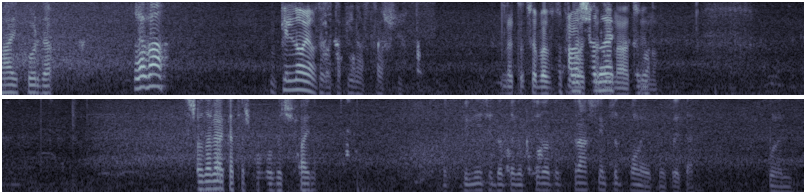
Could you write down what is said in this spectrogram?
Aj kurde. lewa. Pilnują tego tapina strasznie. No to trzeba spróbować wtedy daleko inaczej, chyba. no. Strzał daleka też mogło być fajny. Jak zbiegniecie do tego skrzydła, to strasznie przed pole jest nakryte. W ogóle nic.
